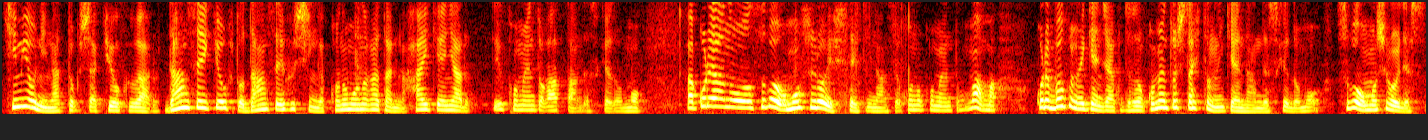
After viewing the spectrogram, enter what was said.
奇妙に納得した記憶がある。男性恐怖と男性不信がこの物語の背景にある。っていうコメントがあったんですけども。あこれあのすごい面白い指摘なんですよ。このコメントまあまあこれ僕の意見じゃなくてそのコメントした人の意見なんですけどもすごい面白いです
